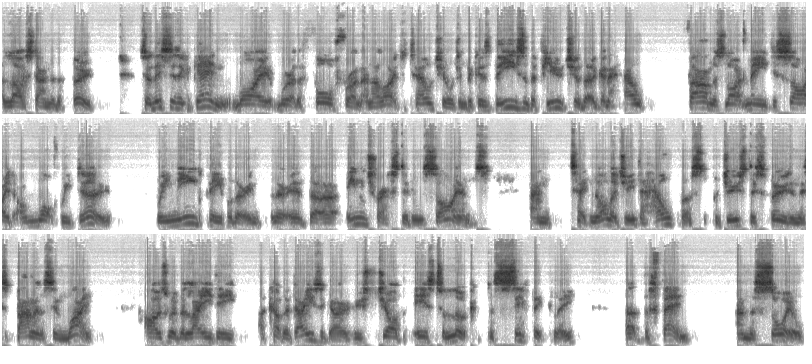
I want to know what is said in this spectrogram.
a lower standard of food. So this is again why we're at the forefront, and I like to tell children because these are the future that are going to help farmers like me decide on what we do. We need people that are, in, that are interested in science and technology to help us produce this food in this balancing way. I was with a lady a couple of days ago whose job is to look specifically at the fen and the soil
